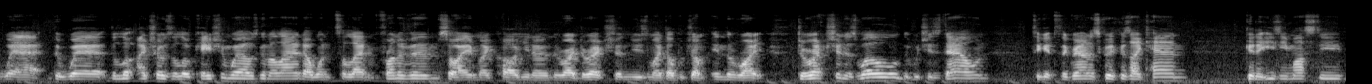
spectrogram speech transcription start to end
where the where the I chose the location where I was gonna land. I wanted to land in front of him, so I aimed my car, you know, in the right direction, using my double jump in the right direction as well, which is down to get to the ground as quick as I can. Get an easy musty.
